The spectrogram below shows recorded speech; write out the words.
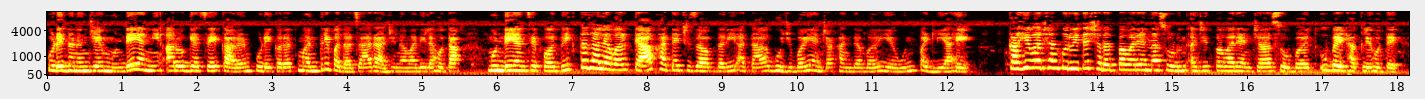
पुढे धनंजय मुंडे यांनी आरोग्याचे कारण पुढे करत मंत्रिपदाचा राजीनामा दिला होता. मुंडे यांचे पद रिक्त झाल्यावर त्या खात्याची जबाबदारी आता भुजबळ यांच्या खांद्यावर येऊन पडली आहे. काही वर्षांपूर्वी ते शरद पवार यांना सोडून अजित पवार यांच्या सोबत उभे ठाकले होते.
